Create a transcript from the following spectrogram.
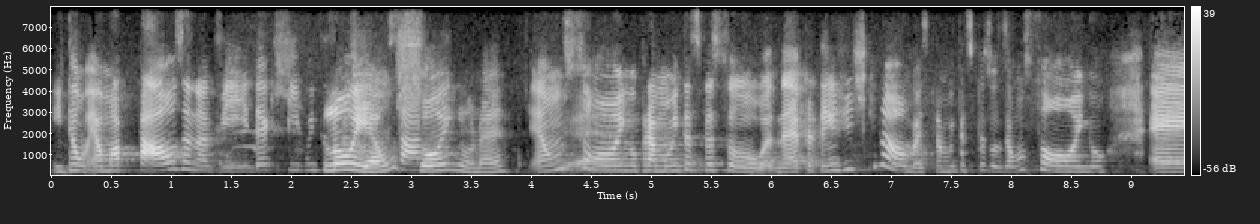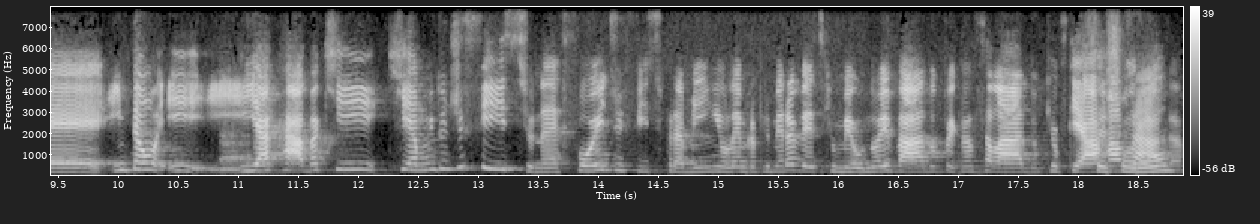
Então é uma pausa na vida que Lui, é um sonho, né? É um sonho para muitas pessoas, né? Para tem gente que não, mas para muitas pessoas é um sonho. É, então e, e, acaba que, que é muito difícil, né? Foi difícil para mim. Eu lembro a primeira vez que o meu noivado foi cancelado, que eu fiquei Você arrasada. Chorou?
